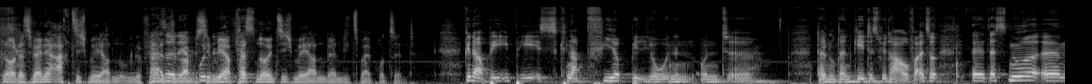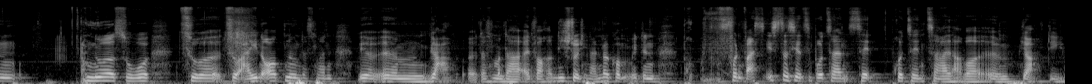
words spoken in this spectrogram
Genau, das wären ja 80 Milliarden ungefähr. Also Also, ein bisschen Bund- mehr. Fast 90 Milliarden wären die 2%. Genau, BIP ist knapp 4 Billionen und äh, dann, Genau. dann geht es wieder auf. Also äh, das nur. Ähm, nur so zur, zur Einordnung, dass man, wir, ähm, ja, dass man da einfach nicht durcheinander kommt mit den, von was ist das jetzt die Prozent, Prozentzahl, aber ähm, ja, die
